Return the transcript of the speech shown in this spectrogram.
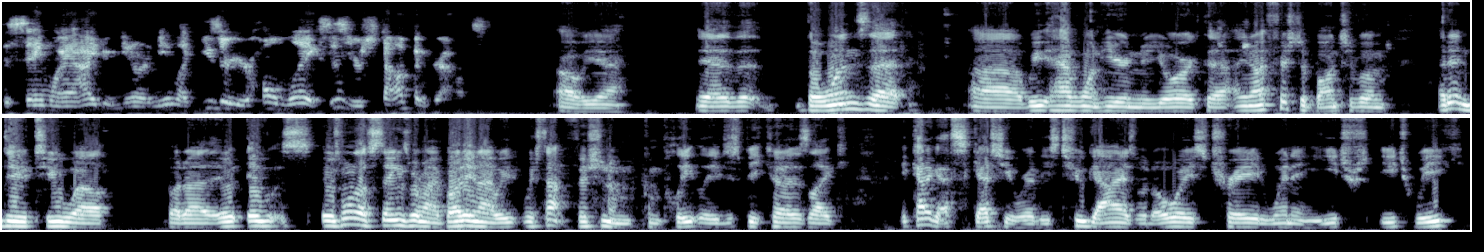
the same way I do. You know what I mean? Like these are your home lakes. This is your stomping grounds. Oh yeah, yeah. The the ones that uh, we have one here in New York that you know I fished a bunch of them. I didn't do too well, but uh, it, it was it was one of those things where my buddy and I we, we stopped fishing them completely just because like it kind of got sketchy where these two guys would always trade winning each each week,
